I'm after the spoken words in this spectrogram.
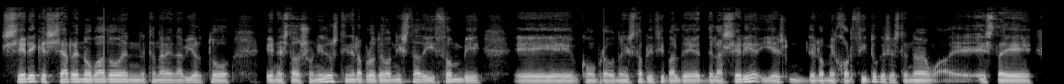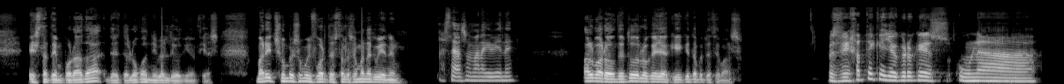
serie que se ha renovado en el canal en abierto en Estados Unidos. Tiene la protagonista de Zombie eh, como protagonista principal de, la serie y es de lo mejorcito que se estrenó eh, este, esta temporada, desde luego a nivel de audiencias. Marichu, un beso muy fuerte. Hasta la semana que viene. Hasta la semana que viene. Álvaro, de todo lo que hay aquí, ¿qué te apetece más? Pues fíjate que yo creo que es una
